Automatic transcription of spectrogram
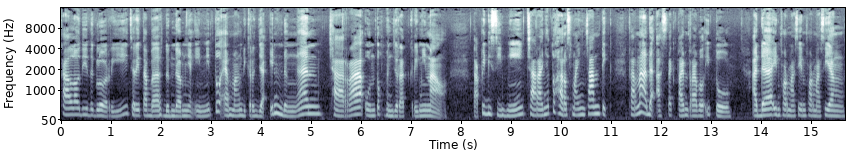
kalau di The Glory cerita balas dendamnya ini tuh emang dikerjain dengan cara untuk menjerat kriminal. Tapi di sini caranya tuh harus main cantik karena ada aspek time travel itu. Ada informasi-informasi yang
